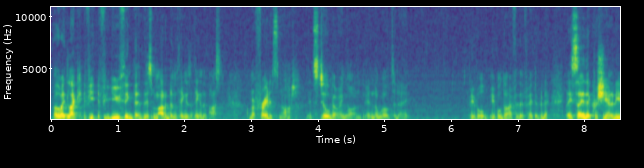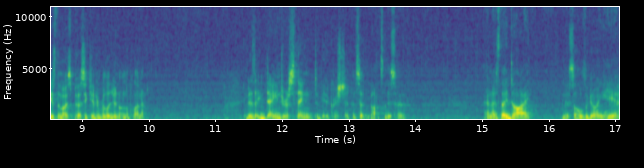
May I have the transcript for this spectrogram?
by the way, like if you, if you think that this martyrdom thing is a thing of the past, I'm afraid it's not. It's still going on in the world today. People, people die for their faith every day. They say that Christianity is the most persecuted religion on the planet. It is a dangerous thing to be a Christian in certain parts of this earth. And as they die, their souls are going here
